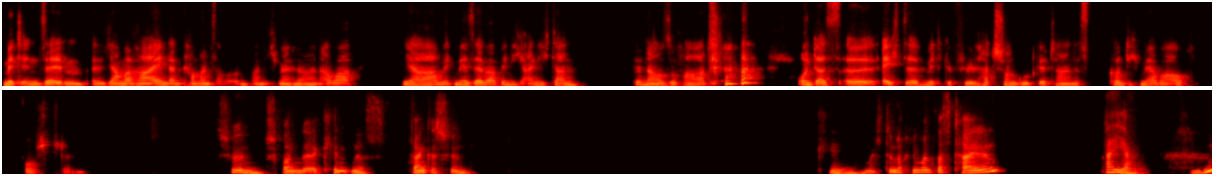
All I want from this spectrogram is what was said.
mit denselben äh, Jammereien, dann kann man es auch irgendwann nicht mehr hören. Aber ja, mit mir selber bin ich eigentlich dann genauso hart. Und das äh, echte Mitgefühl hat schon gut getan. Das konnte ich mir aber auch vorstellen. Schön, spannende Erkenntnis. Dankeschön. Okay, möchte noch jemand was teilen? Ah ja. Mhm.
